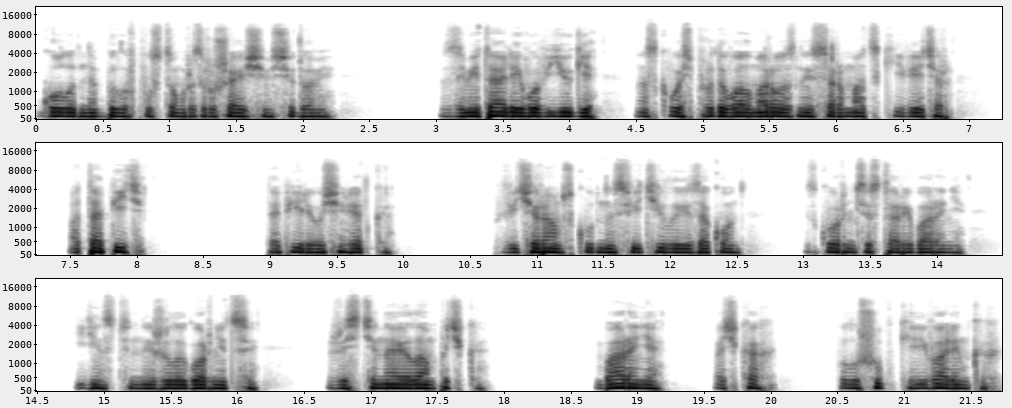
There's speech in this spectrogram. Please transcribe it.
голодно было в пустом разрушающемся доме. Заметали его в юге, насквозь продувал морозный сарматский ветер. А топить? Топили очень редко. По вечерам скудно светило из окон, из горницы старой барыни, единственной жилой горницы — жестяная лампочка. Барыня в очках полушубке и валенках,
